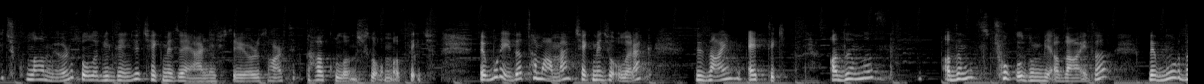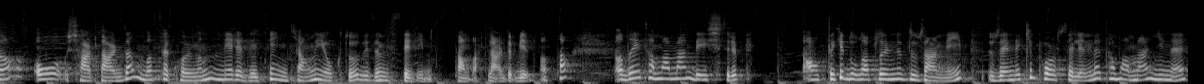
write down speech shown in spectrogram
hiç kullanmıyoruz. Olabildiğince çekmece yerleştiriyoruz artık daha kullanışlı olması için. Ve burayı da tamamen çekmece olarak dizayn ettik. Adımız adımız çok uzun bir adaydı. Ve burada o şartlarda masa koymanın neredeyse imkanı yoktu. Bizim istediğimiz standartlarda bir masa. Adayı tamamen değiştirip alttaki dolaplarını düzenleyip üzerindeki porseleni de tamamen yine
